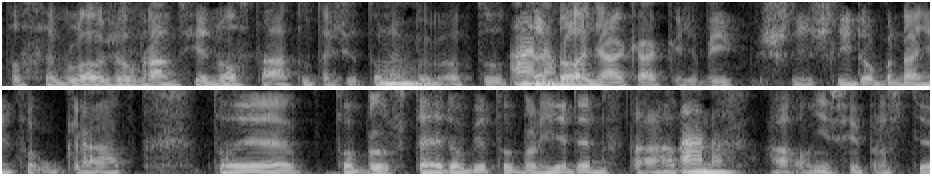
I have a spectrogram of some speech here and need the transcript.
to se bylo že v rámci jednoho státu, takže to, nebylo, hmm. to ano. nebyla nějaká, že by šli, šli do Brna něco ukrát. To, je, to byl v té době, to byl jeden stát ano. a oni si prostě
